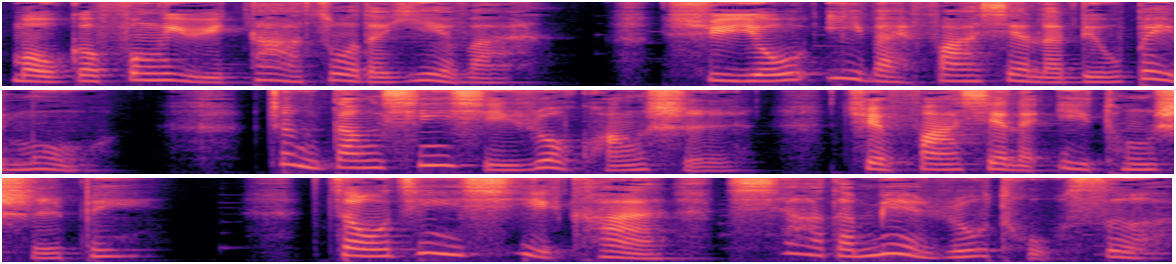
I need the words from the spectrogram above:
某个风雨大作的夜晚，许由意外发现了刘备墓，正当欣喜若狂时，却发现了一通石碑。走近细看，吓得面如土色，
